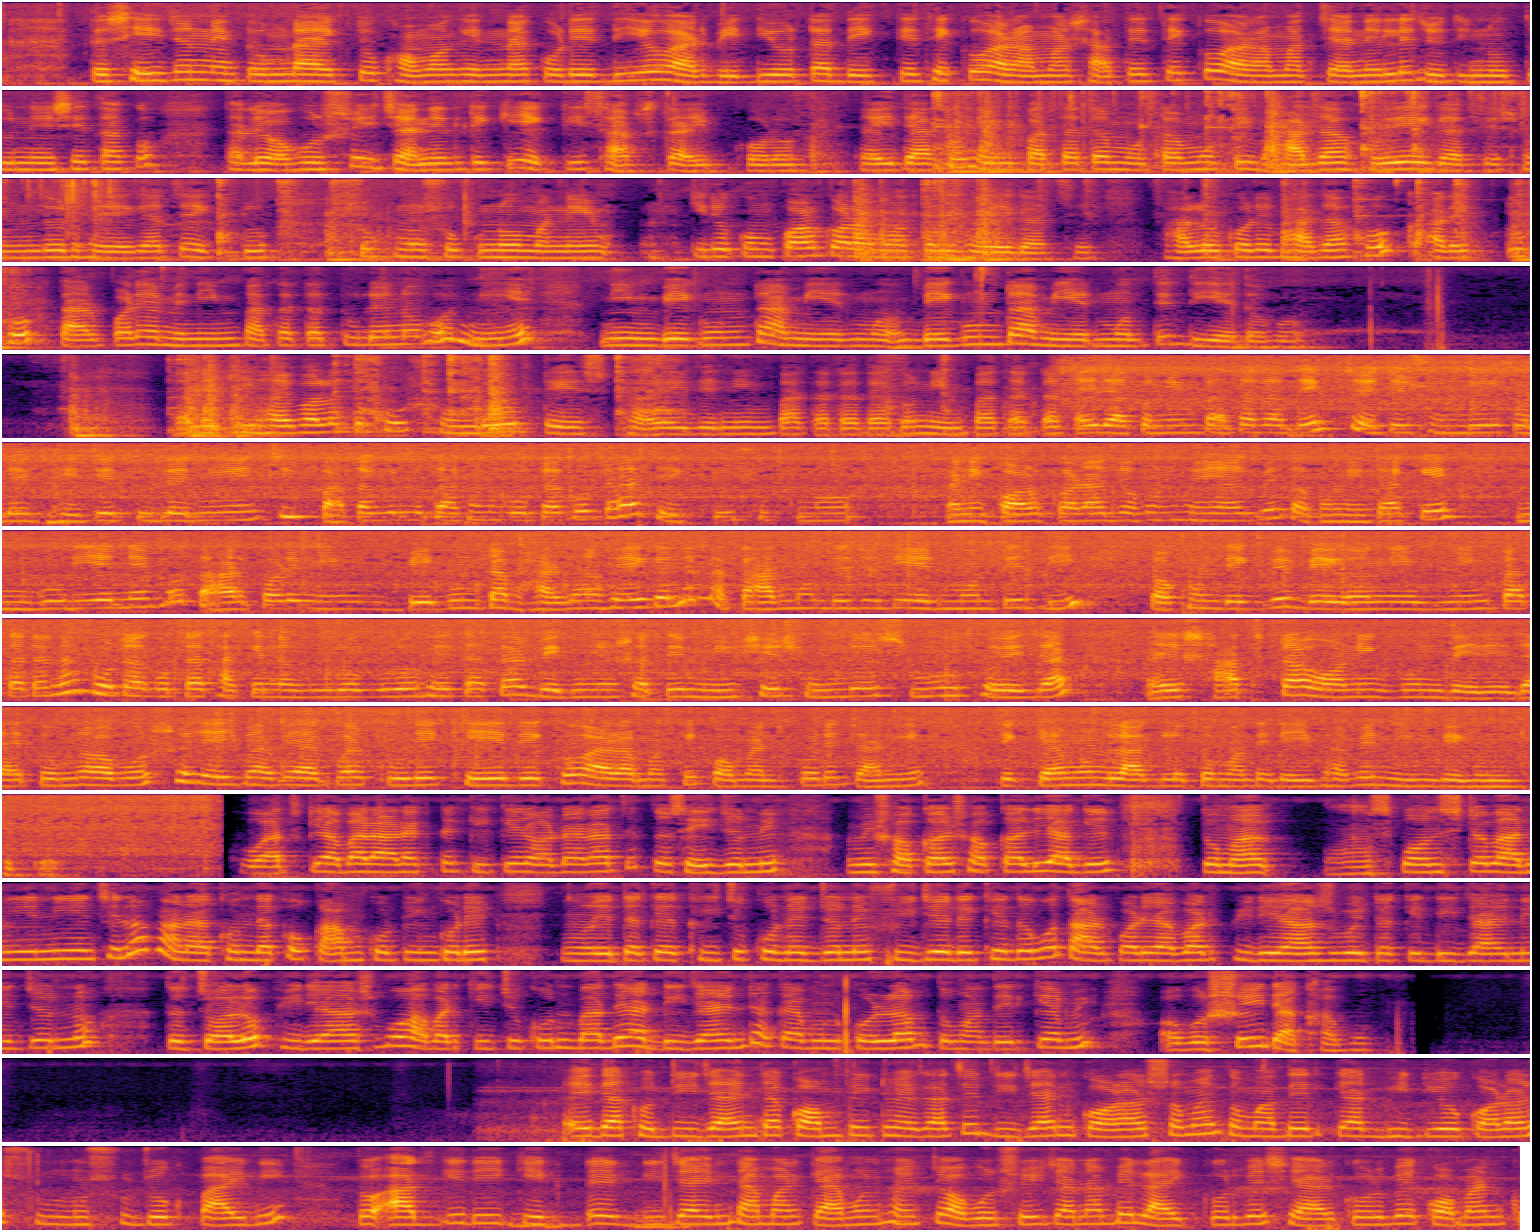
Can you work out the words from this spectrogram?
তো সেই জন্যে তোমরা একটু ক্ষমা ঘেন্না করে দিও আর ভিডিওটা দেখতে থেকো আর আমার সাথে থেকো আর আমার চ্যানেলে যদি নতুন এসে থাকো, তাহলে অবশ্যই চ্যানেলটিকে একটি সাবস্ক্রাইব করো। তাই দেখো নিম পাতাটা মোটামুটি ভাজা হয়ে গেছে, সুন্দর হয়ে গেছে। একটু শুকনো শুকনো মানে কীরকম কড়কড়া মতন হয়ে গেছে। ভালো করে ভাজা হোক আর একটু হোক, তারপরে আমি নিম পাতাটা তুলে নেব, নিয়ে নিম বেগুনটা আমি এর বেগুনটা আমি এর মধ্যে দিয়ে দেবো। তাহলে কি হয় বলো তো? খুব সুন্দর টেস্ট হয়। এই যে নিম পাতাটা দেখো, নিম পাতাটা। এই দেখো, নিম পাতাটা দেখছ? এই যে সুন্দর করে ভেজে তুলে নিয়েছি। পাতাগুলো তো এখন গোটা গোটা আছে। একটু শুকনো মানে কড়কড়া যখন হয়ে আসবে তখন এটাকে গুঁড়িয়ে নেব। তারপরে বেগুনটা ভাজা হয়ে গেলে না, তার মধ্যে যদি এর মধ্যে দিই, তখন দেখবে নিম পাতাটা না গোটা গোটা থাকে না, গুঁড়ো গুঁড়ো হয়ে থাকে। আর বেগুনের সাথে মিশে সুন্দর স্মুথ হয়ে যায়। এই স্বাদটাও অনেক গুণ বেড়ে যায়। তোমরা অবশ্যই এইভাবে একবার করে খেয়ে দেখো আর আমাকে কমেন্ট করে জানিও যে কেমন লাগল তোমাদের এইভাবে নিম বেগুন খেতে। ও আজকে আবার আর একটা কেকের অর্ডার আছে, তো সেই জন্যে আমি সকাল সকালই আগে তোমার স্পঞ্জটা বানিয়ে নিয়েছিলাম আর এখন দেখো কাম কোটিং করে এটাকে কিছুক্ষণের জন্য ফ্রিজে রেখে দেবো, তারপরে আবার ফিরে আসব এটাকে ডিজাইনের জন্য। তো চলো ফিরে আসব, আবার কিছুক্ষণ বাদে আর ডিজাইনটা কেমন করলাম তোমাদেরকে আমি অবশ্যই দেখাবো। এই দেখো, ডিজাইনটা কমপ্লিট হয়ে গেছে। ডিজাইন করার সময় তোমাদেরকে আর ভিডিও করার সুযোগ পাইনি। তো আজকের এই কেকটার ডিজাইনটা আমার কেমন হয়েছে অবশ্যই জানাবে। লাইক করবে, শেয়ার করবে, কমেন্ট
